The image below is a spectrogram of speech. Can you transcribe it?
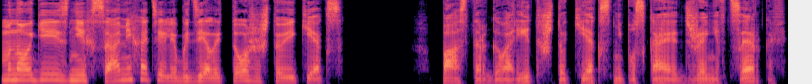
Многие из них сами хотели бы делать то же, что и Кекс. Пастор говорит, что Кекс не пускает Дженни в церковь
